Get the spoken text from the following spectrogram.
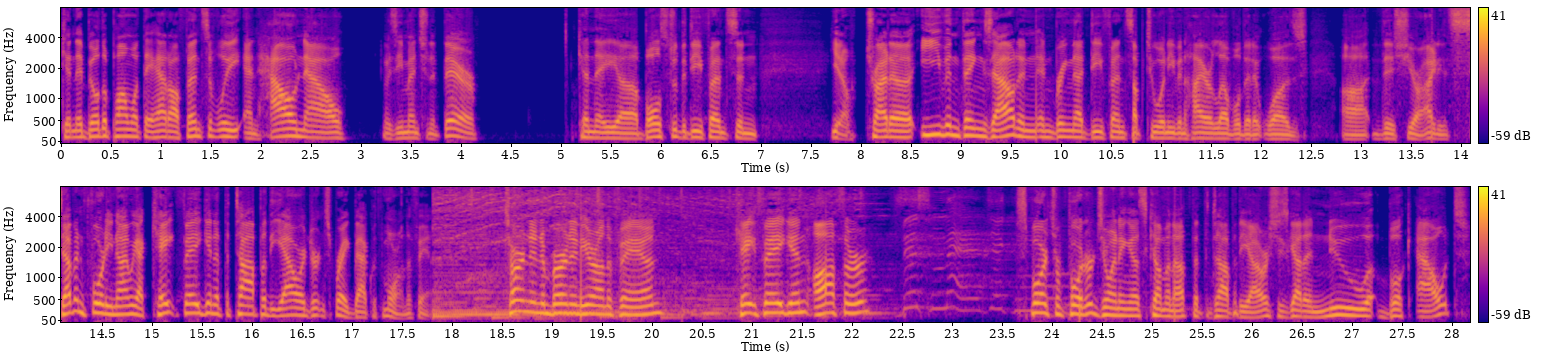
Can they build upon what they had offensively? And how now, as he mentioned it there, can they uh, bolster the defense and you know try to even things out and, and bring that defense up to an even higher level that it was uh, this year. All right, it's 749. We got Kate Fagan at the top of the hour. Dirt and Sprague back with more on the fan. Turning and burning here on the fan. Kate Fagan, author, sports reporter, joining us coming up at the top of the hour. She's got a new book out.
